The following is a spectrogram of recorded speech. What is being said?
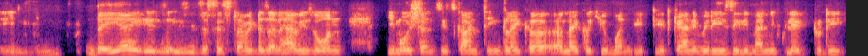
the AI is, is, a system. It doesn't have its own emotions. It can't think like a like a human. It, it can very easily manipulate to the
